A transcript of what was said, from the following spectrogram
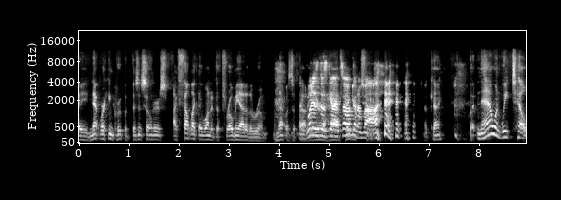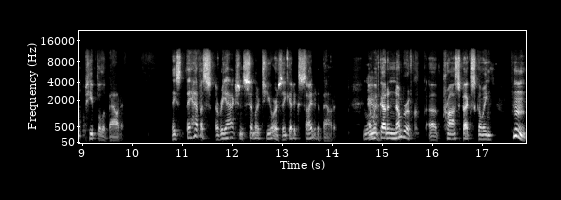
a, a, networking group of business owners, I felt like they wanted to throw me out of the room. And that was about like, what is this guy half, talking about? okay. But now when we tell people about it, they, they have a, a reaction similar to yours. They get excited about it. Yeah. And we've got a number of uh, prospects going, hmm,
